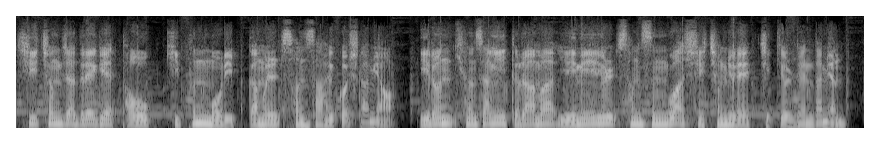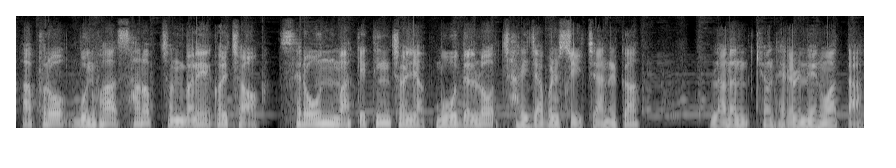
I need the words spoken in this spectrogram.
시청자들에게 더욱 깊은 몰입감을 선사할 것이라며 이런 현상이 드라마 예매율 상승과 시청률에 직결된다면 앞으로 문화 산업 전반에 걸쳐 새로운 마케팅 전략 모델로 자리 잡을 수 있지 않을까? 라는 견해를 내놓았다.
